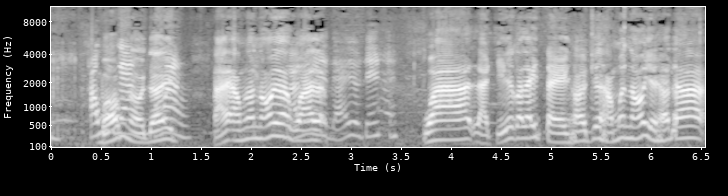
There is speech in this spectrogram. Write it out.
không Bốn người đi. tại ông nó nói á, qua để vô chén qua là chỉ có lấy tiền thôi chứ không có nói gì hết á.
